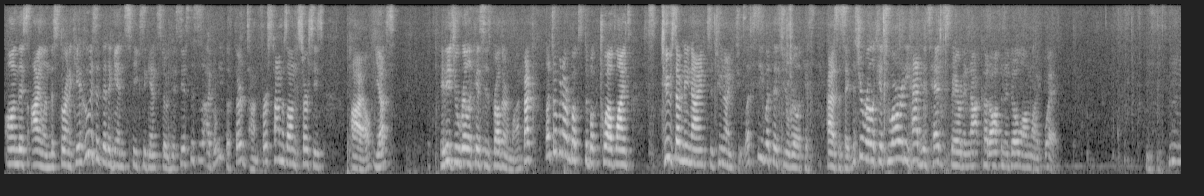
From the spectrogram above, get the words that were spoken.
on this island, this Thrinakia. Who is it that again speaks against Odysseus? This is, I believe, the third time. First time is on Circe's isle. Yes? It is Eurylochus, his brother in law. In fact, let's open our books to book 12, lines 279 to 292. Let's see what this Eurylochus has to say. This Eurylochus, who already had his head spared and not cut off in a Dolon like way. Hmm.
